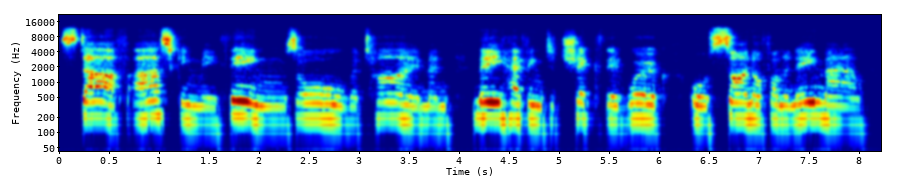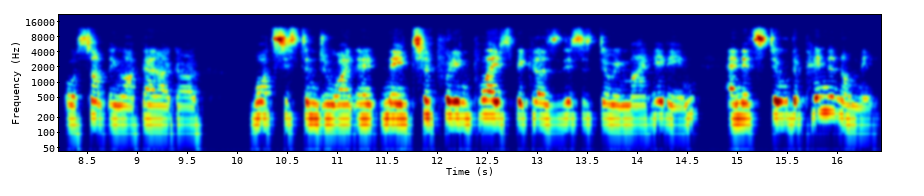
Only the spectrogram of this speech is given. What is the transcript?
staff asking me things all the time and me having to check their work or sign off on an email or something like that, I go, what system do I need to put in place because this is doing my head in and it's still dependent on me.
